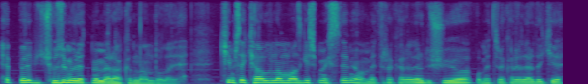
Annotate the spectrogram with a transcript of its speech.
hep böyle bir çözüm üretme merakından dolayı. Kimse karlılığından vazgeçmek istemiyor ama metrekareler düşüyor. O metrekarelerdeki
